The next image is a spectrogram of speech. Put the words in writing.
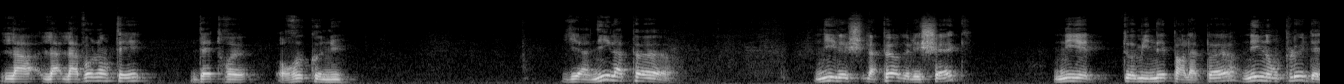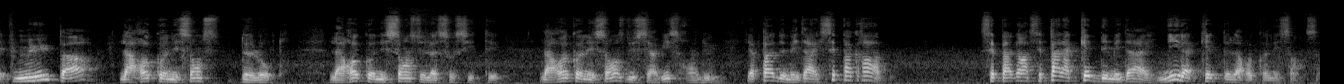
la, la volonté d'être reconnu. Il n'y a ni la peur, ni la peur de l'échec, ni être dominé par la peur, ni non plus d'être mu par la reconnaissance de l'autre la reconnaissance de la société, la reconnaissance du service rendu. Il n'y a pas de médaille, c'est pas grave. C'est pas grave, c'est pas la quête des médailles, ni la quête de la reconnaissance.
